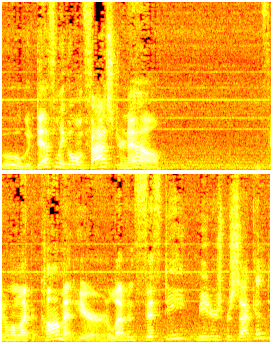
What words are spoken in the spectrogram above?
Ooh, we're definitely going faster now. I'm feeling like a comet here. 1150 meters per second.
